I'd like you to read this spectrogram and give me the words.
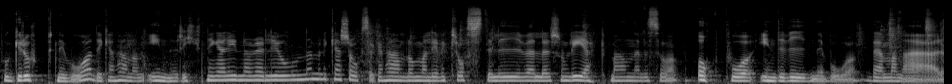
på gruppnivå. Det kan handla om inriktningar inom religionen men det kanske också kan handla om man lever klosterliv eller som lekman eller så. Och på individnivå, vem man är,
